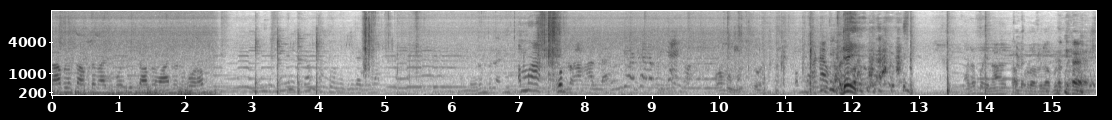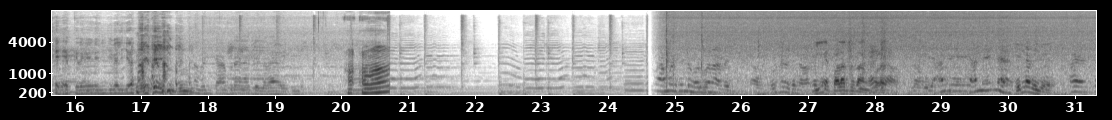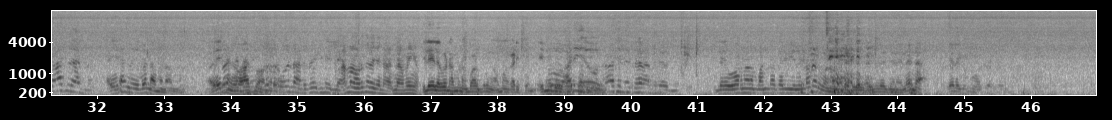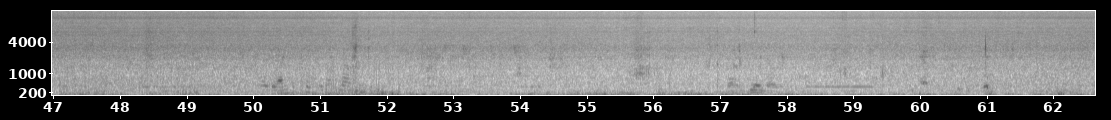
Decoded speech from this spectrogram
பிளாப்பழம் சாப்பிட்ட மாதிரி போயிட்டு பிளாப்பழம் வாங்கி வந்து போகிறோம் அம்மா டேய் இஞ்சி வெளிக்கிறேன் சாப்பிட எனக்கு இல்லை வேக கடிப்போம் என்னது அடி காசு என்ன சார் அந்த இல்ல ஒரு நாள் வந்தா கல்வி இல்லைன்னா வேணும் இது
